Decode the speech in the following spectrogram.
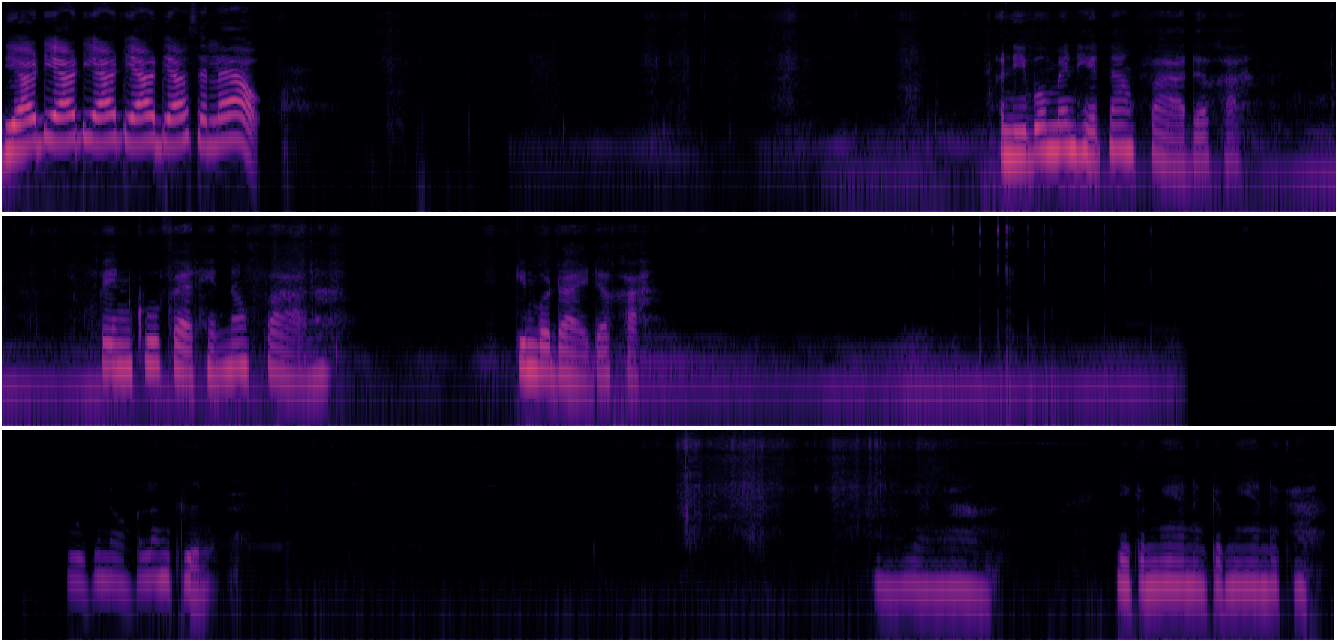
เดี๋ยวเดี๋ยวเดี๋ยวเดี๋ยวเดี๋ยวเสร็จแล้ว อันนี้บ่แม่นเห็ดนางฟ้าเด้อค่ะ เป็นคู่แฝดเห็ดนางฟ้านะ กินบ่ได้เด้อค่ะอุ้ยพี่น้องกำลังขึ้นนนี้ยังงาม นี่ก็แม่นนั่นก็แม่นเด้อค่ะ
